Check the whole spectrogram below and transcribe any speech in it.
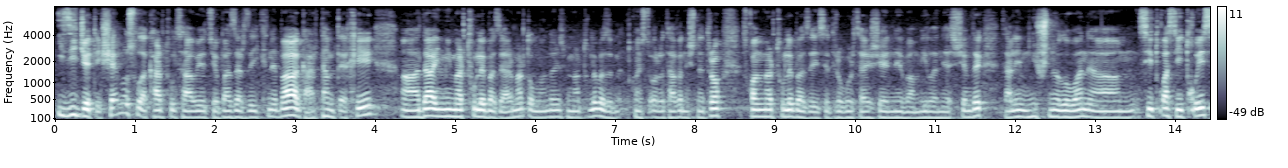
EasyJet-ის შემოსვლა ქართულ ავიაციო ბაზარზე იქნება გარდამტეხი და იმ მიმართულებაზე, არ მარტო ლონდონის მიმართულებაზე, თქვენ სწორად აღნიშნეთ, რომ სხვა მიმართულებაზე, ისეთ როგორც აი ჟენევა, მილანი ეს შემდეგ, ძალიან მნიშვნელოვან სიტყვას იტყვის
